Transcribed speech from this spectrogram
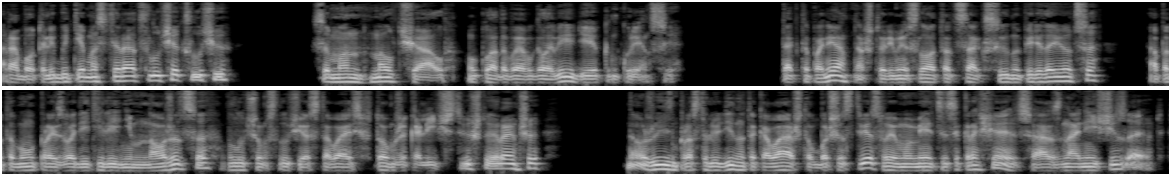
работали бы те мастера от случая к случаю. Симон молчал, укладывая в голове идею конкуренции. Так-то понятно, что ремесло от отца к сыну передается, а потому производители не множатся, в лучшем случае оставаясь в том же количестве, что и раньше. Но жизнь простолюдина такова, что в большинстве своем умельцы сокращаются, а знания исчезают.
